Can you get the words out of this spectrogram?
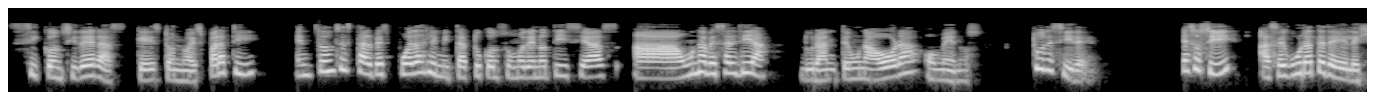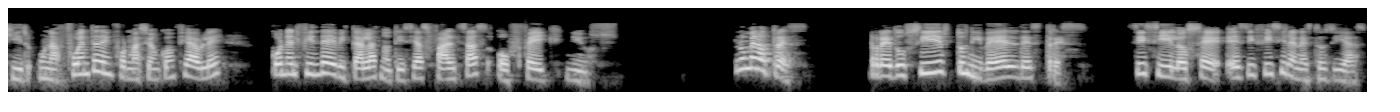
Si consideras que esto no es para ti, entonces tal vez puedas limitar tu consumo de noticias a una vez al día, durante una hora o menos. Tú decide. Eso sí, asegúrate de elegir una fuente de información confiable con el fin de evitar las noticias falsas o fake news. Número 3. Reducir tu nivel de estrés. Sí, sí, lo sé, es difícil en estos días,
